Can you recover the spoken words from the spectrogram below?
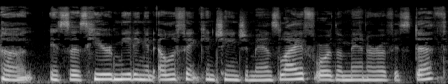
uh, it says here, meeting an elephant can change a man's life or the manner of his death.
